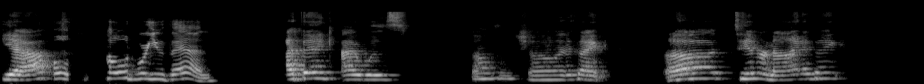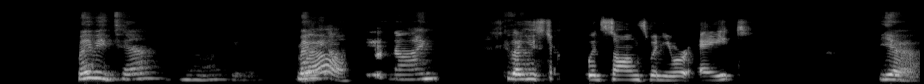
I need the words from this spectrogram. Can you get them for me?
Yeah. how old, how old were you then? I think I was thousand show. I think Uh, ten or nine, I think. Maybe ten. Maybe Wow. eight, nine. Because I you started with songs when you were eight. yeah.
